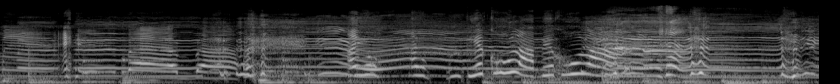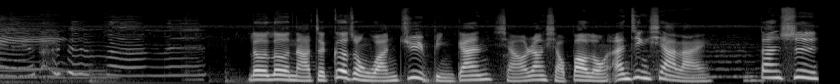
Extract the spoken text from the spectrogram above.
妈，爸爸，哎呦，哎呦，别哭啦，别哭啦。乐乐拿着各种玩具、饼干，想要让小暴龙安静下来，但是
